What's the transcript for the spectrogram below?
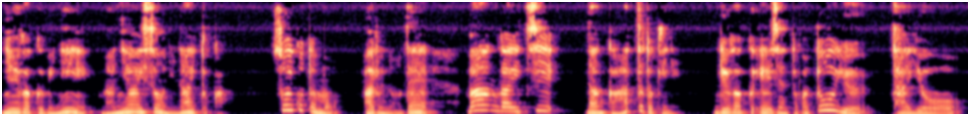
入学日に間に合いそうにないとか、そういうこともあるので、万が一何かあった時に、留学エージェントがどういう対応を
